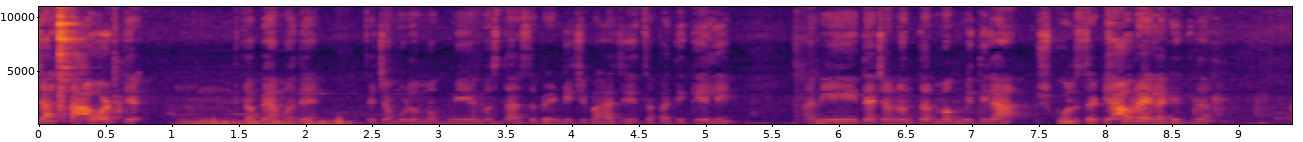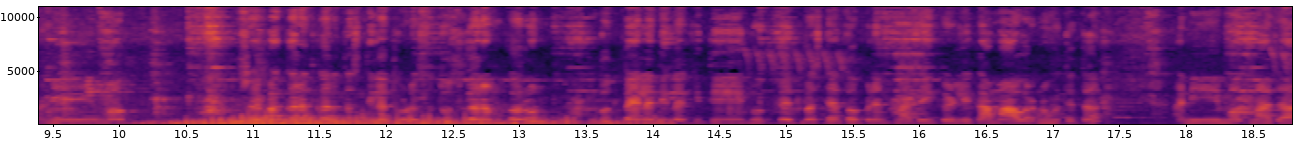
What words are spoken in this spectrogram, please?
जास्त आवडते डब्यामध्ये. त्याच्यामुळं मग मी मस्त असं भेंडीची भाजी चपाती केली. आणि त्याच्यानंतर मग मी तिला स्कूलसाठी आवरायला घेतलं. आणि मग स्वयंपाक करत करतच तिला थोडंसं दूध गरम करून दूध प्यायला दिलं की ती दूध पेत बसत्या तोपर्यंत माझे इकडले कामं आवरणं होते तर. आणि मग माझा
